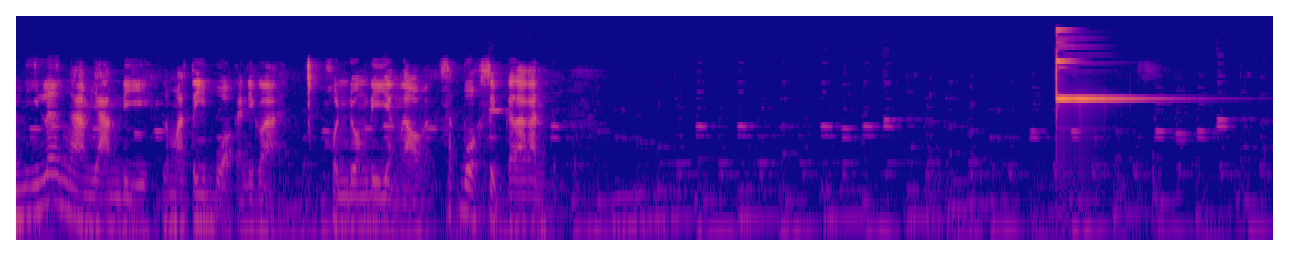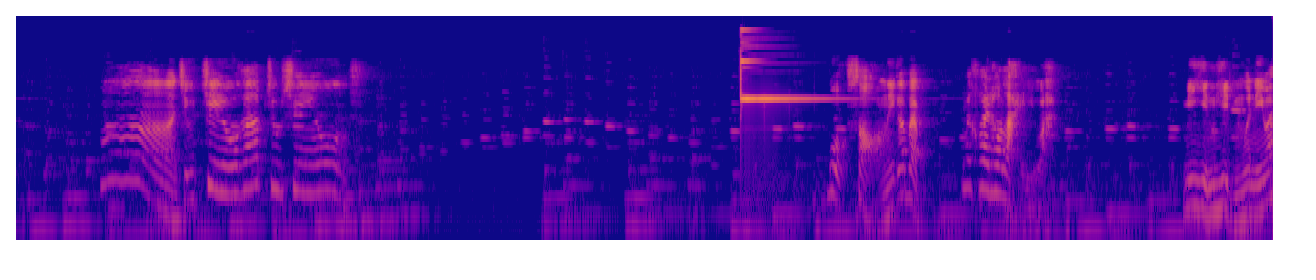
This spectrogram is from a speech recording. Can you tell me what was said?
วันนี้เลิกงามยามดีเรามาตีบวกกันดีกว่า คนดวงดีอย่างเราสักบวกสิบก็แล้วกัน ชิวๆครับ ชิวๆบวกสองนี่ก็แบบไม่ค่อยเท่าไหร่ว่ะมีหินหินกว่านี้ไหม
